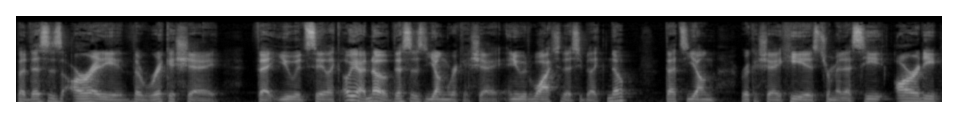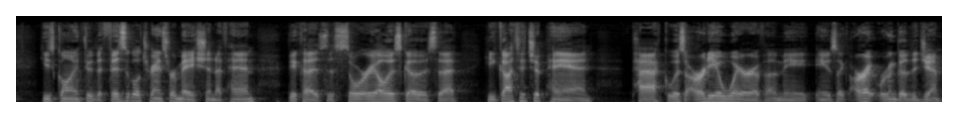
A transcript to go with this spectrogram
but this is already the Ricochet that you would say like, "Oh yeah, no, this is young Ricochet." And you would watch this, you'd be like, "Nope, that's young Ricochet. He is tremendous. He already he's going through the physical transformation of him because the story always goes that he got to Japan, Pac was already aware of him. He, he was like, "All right, we're to go to the gym."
